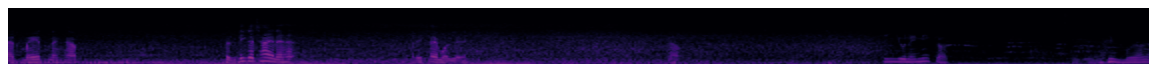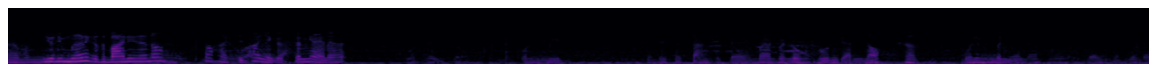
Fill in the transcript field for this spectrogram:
8 เมตรนะครับ ตึกนี้ก็ใช่นะฮะ อันนี้ใช่หมดเลยครับจริงอยู่ในนี่ก็ อยู่ในเมืองอะมันอยู่ในเมืองนี่ก็สบายดีนะเนาะต้องหากินต้องอย่างกับจันง่ายนะฮะคนหนึ่งก็บางคนมีเห็นได้สตังค์ไปแปลงบ้านไปลงทุนกันเนาะครับโอ้นี่มันมันแบ่งกันจะได้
